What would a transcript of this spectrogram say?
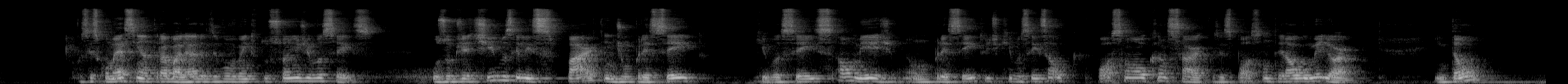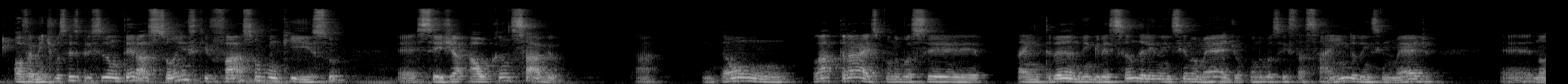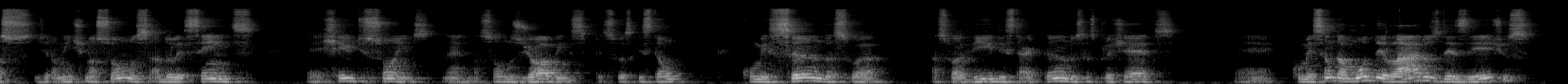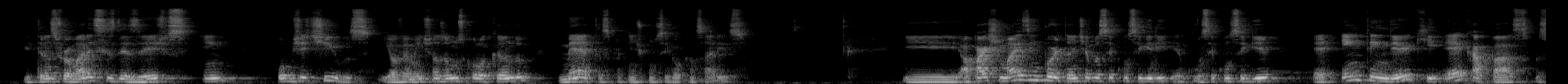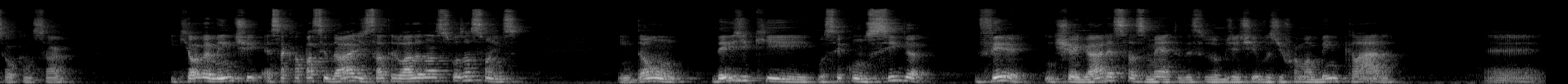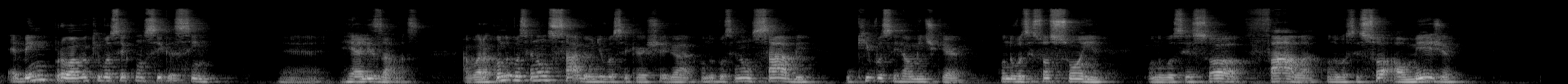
vocês comecem a trabalhar o desenvolvimento dos sonhos de vocês. Os objetivos eles partem de um preceito que vocês almejam, é um preceito de que vocês al possam alcançar, que vocês possam ter algo melhor. Então, obviamente, vocês precisam ter ações que façam com que isso é, seja alcançável. Tá? Então, lá atrás, quando você está entrando, ingressando ali no ensino médio, ou quando você está saindo do ensino médio, é, nós geralmente nós somos adolescentes, é, cheio de sonhos. Né? Nós somos jovens, pessoas que estão começando a sua, a sua vida, startando os seus projetos, é, começando a modelar os desejos e transformar esses desejos em objetivos. E, obviamente, nós vamos colocando metas para que a gente consiga alcançar isso. E a parte mais importante é você conseguir, é você conseguir é, entender que é capaz você alcançar e que, obviamente, essa capacidade está atrelada nas suas ações. Então, desde que você consiga ver, enxergar essas metas, esses objetivos de forma bem clara, é, é bem provável que você consiga sim é, realizá-las. Agora, quando você não sabe onde você quer chegar, quando você não sabe o que você realmente quer, quando você só sonha, quando você só fala, quando você só almeja,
